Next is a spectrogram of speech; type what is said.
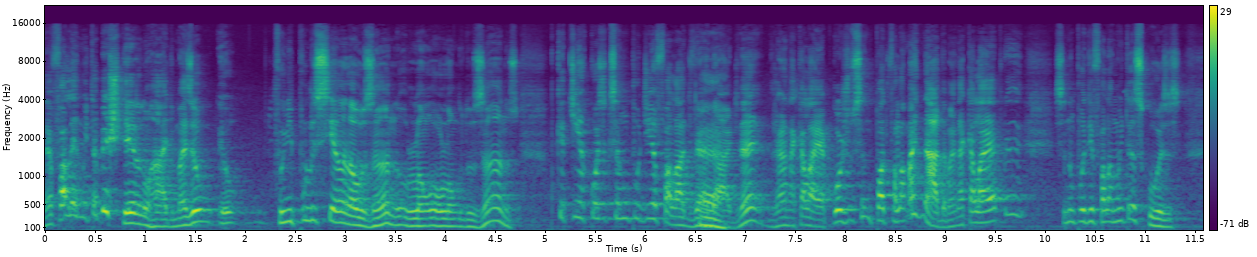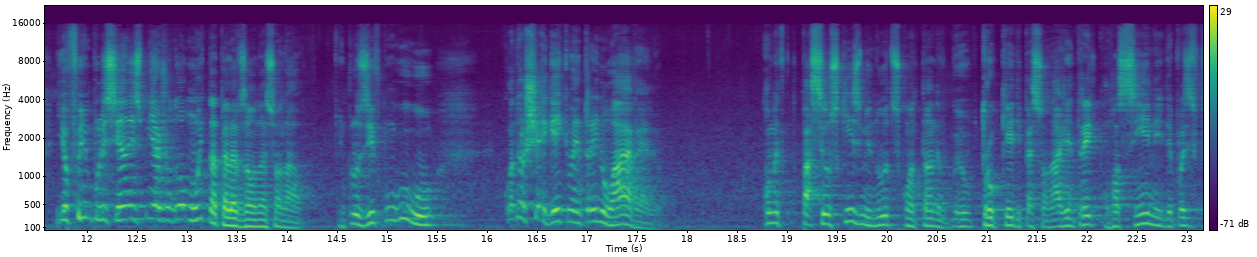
né? Eu falei muita besteira no rádio, mas eu, eu fui me policiando aos anos, ao longo, dos anos, porque tinha coisa que você não podia falar de verdade, né? Já naquela época. Hoje você não pode falar mais nada, mas naquela época você não podia falar muitas coisas. E eu fui me policiando e isso me ajudou muito na televisão nacional. Inclusive com o Gugu. Quando eu cheguei, que eu entrei no ar, velho, como eu passei os 15 minutos contando, eu troquei de personagem, entrei com o Rossini, depois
